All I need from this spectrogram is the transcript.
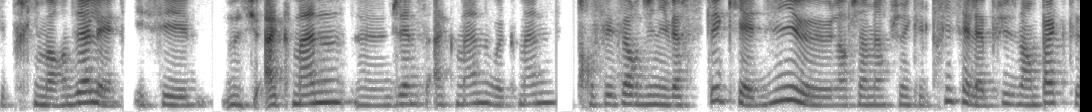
c'est primordial. Et, et c'est Monsieur Ackman, James Ackman ou Ackman, professeur d'université, qui a dit l'infirmière puricultrice, elle a plus d'impact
